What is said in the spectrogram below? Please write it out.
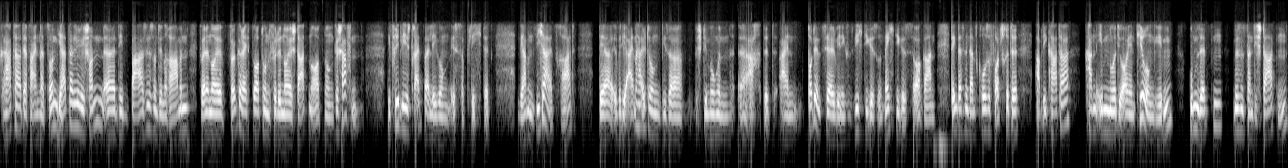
Charta der Vereinten Nationen, die hat natürlich schon äh, die Basis und den Rahmen für eine neue Völkerrechtsordnung und für eine neue Staatenordnung geschaffen. Die friedliche Streitbeilegung ist verpflichtet. Wir haben einen Sicherheitsrat, der über die Einhaltung dieser Bestimmungen äh, achtet, ein potenziell wenigstens wichtiges und mächtiges Organ. Ich denke, das sind ganz große Fortschritte, aber die Charta kann eben nur die Orientierung geben. Umsetzen müssen es dann die Staaten.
